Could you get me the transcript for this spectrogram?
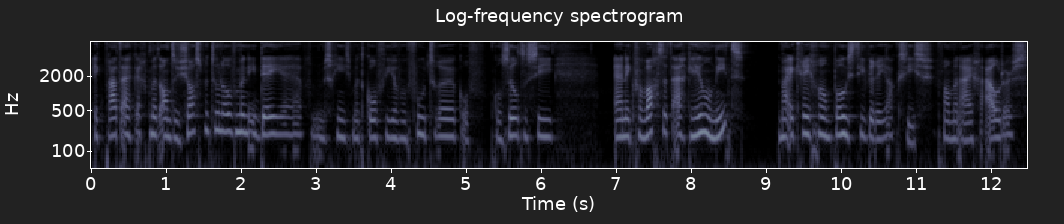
ik praat eigenlijk echt met enthousiasme toen over mijn ideeën. Misschien iets met koffie of een foodtruck of consultancy. En ik verwachtte het eigenlijk helemaal niet. Maar ik kreeg gewoon positieve reacties van mijn eigen ouders.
